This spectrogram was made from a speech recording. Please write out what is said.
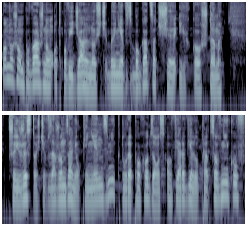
ponoszą poważną odpowiedzialność, by nie wzbogacać się ich kosztem. Przejrzystość w zarządzaniu pieniędzmi, które pochodzą z ofiar wielu pracowników,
